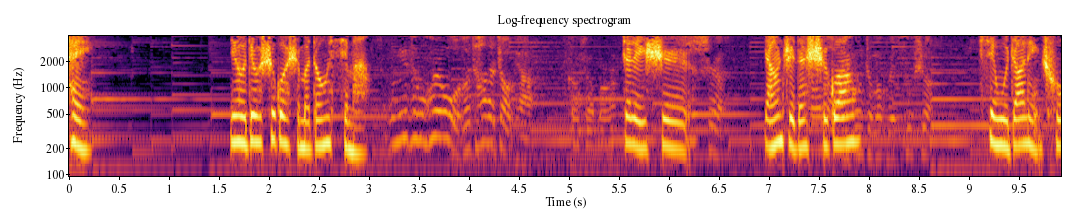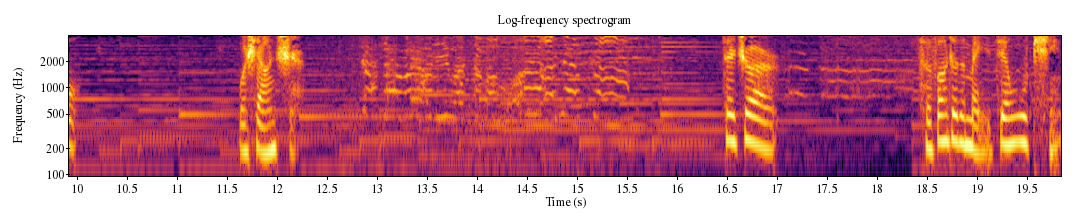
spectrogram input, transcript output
嘿，你有丢失过什么东西吗？你怎么会有我和他的照片？这里是是杨芷的时光我准备回宿舍。信物招领处，我是杨芷。在这儿，存放着的每一件物品，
